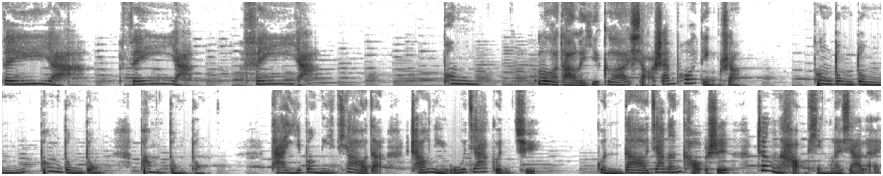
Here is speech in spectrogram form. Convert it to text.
飞呀飞呀飞呀，砰！落到了一个小山坡顶上。砰咚咚，砰咚咚，砰咚咚，它一蹦一跳的朝女巫家滚去。滚到家门口时，正好停了下来。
